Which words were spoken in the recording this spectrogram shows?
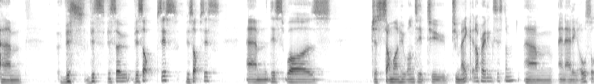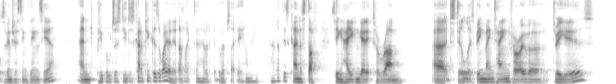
Um, Vis, Vis, Viso, Visopsys, Visopsys. Um, this was just someone who wanted to to make an operating system um, and adding all sorts of interesting things here. And people just he just kind of tinkers away at it. I'd like to have a look at the website. I love this kind of stuff, seeing how you can get it to run. Uh, it's still it's being maintained for over three years.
